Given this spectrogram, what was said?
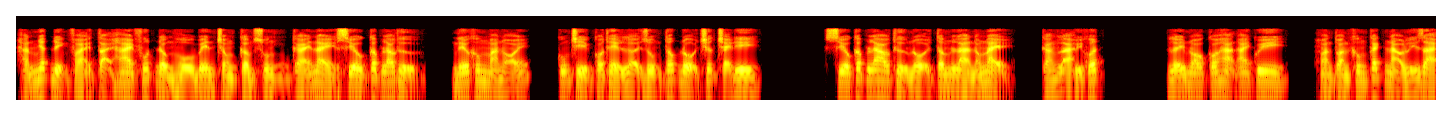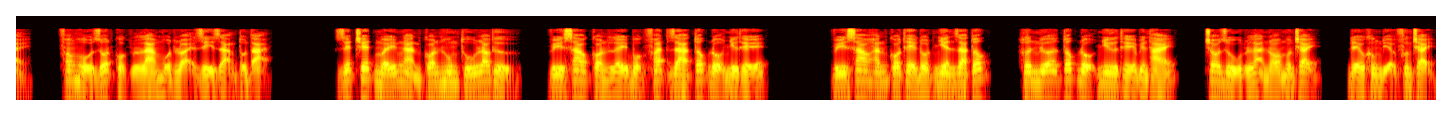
hắn nhất định phải tại 2 phút đồng hồ bên trong cầm xuống cái này siêu cấp lao thử, nếu không mà nói, cũng chỉ có thể lợi dụng tốc độ trước chạy đi. Siêu cấp lao thử nội tâm là nóng nảy, càng là hủy khuất. Lấy nó có hạn IQ, hoàn toàn không cách nào lý giải, phong hổ rốt cuộc là một loại gì dạng tồn tại. Giết chết mấy ngàn con hung thú lao thử, vì sao còn lấy buộc phát ra tốc độ như thế? Vì sao hắn có thể đột nhiên ra tốc, hơn nữa tốc độ như thế biến thái, cho dù là nó muốn chạy, đều không địa phương chạy.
